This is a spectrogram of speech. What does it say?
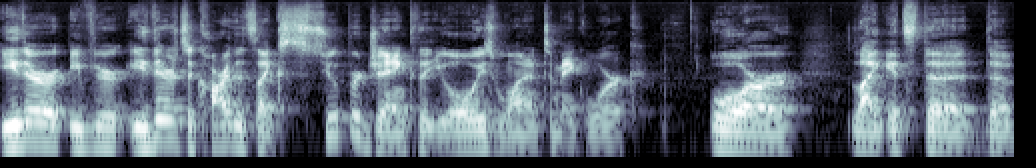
either either either it's a card that's like super jank that you always wanted to make work, or like it's the the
